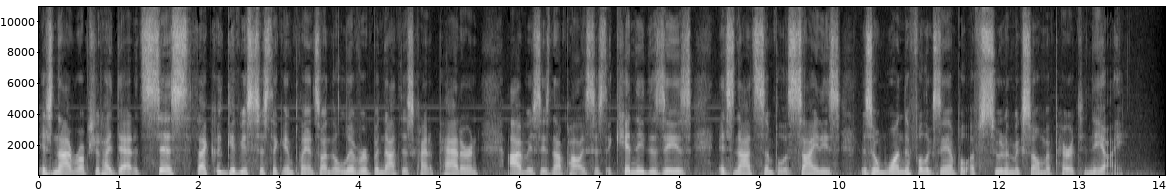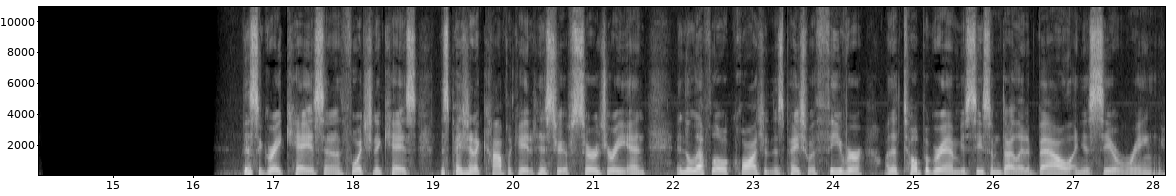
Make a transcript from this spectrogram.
It's not ruptured hydatid cysts. That could give you cystic implants on the liver, but not this kind of pattern. Obviously, it's not polycystic kidney disease. It's not simple ascites. There's a wonderful example of pseudomyxoma peritonei. This is a great case, an unfortunate case. This patient had a complicated history of surgery, and in the left lower quadrant, this patient with fever, on the topogram, you see some dilated bowel and you see a ring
